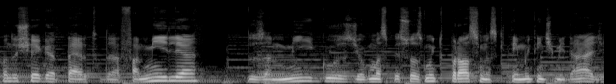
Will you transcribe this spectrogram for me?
quando chega perto da família, dos amigos, de algumas pessoas muito próximas que têm muita intimidade,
